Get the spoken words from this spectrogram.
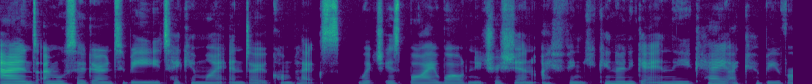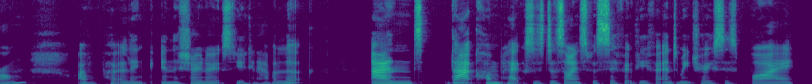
And I'm also going to be taking my endo complex, which is by Wild Nutrition. I think you can only get it in the UK. I could be wrong. I will put a link in the show notes so you can have a look. And that complex is designed specifically for endometriosis by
